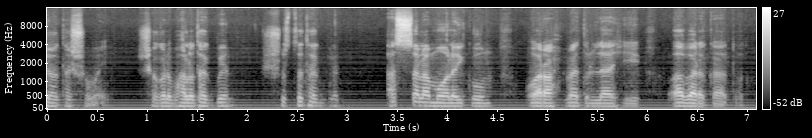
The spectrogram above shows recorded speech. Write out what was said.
যথাসময়ে। সকলে ভালো থাকবেন, সুস্থ থাকবেন। আসসালামু আলাইকুম ورحمة الله وبركاته.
